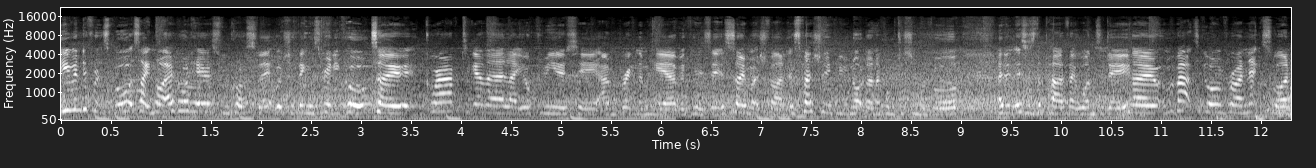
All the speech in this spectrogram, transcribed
even different sports, like not everyone here is from CrossFit, which I think is really cool. So grab together like your community and bring them here because it's so much fun, especially if you've not done a competition before. I think this is the perfect one to do. So I'm about to go on for our next one.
